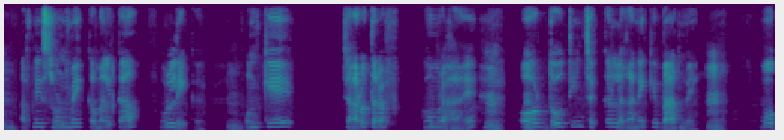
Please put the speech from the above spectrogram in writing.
हम्म। अपनी सूंड में कमल का फूल लेकर उनके चारों तरफ़ घूम रहा है और दो तीन चक्कर लगाने के बाद में वो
